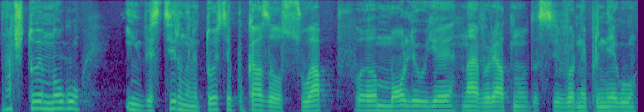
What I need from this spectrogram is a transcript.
значи той е много инвестиран. Нали? Той се е показал слаб, молил е най-вероятно да се върне при него.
